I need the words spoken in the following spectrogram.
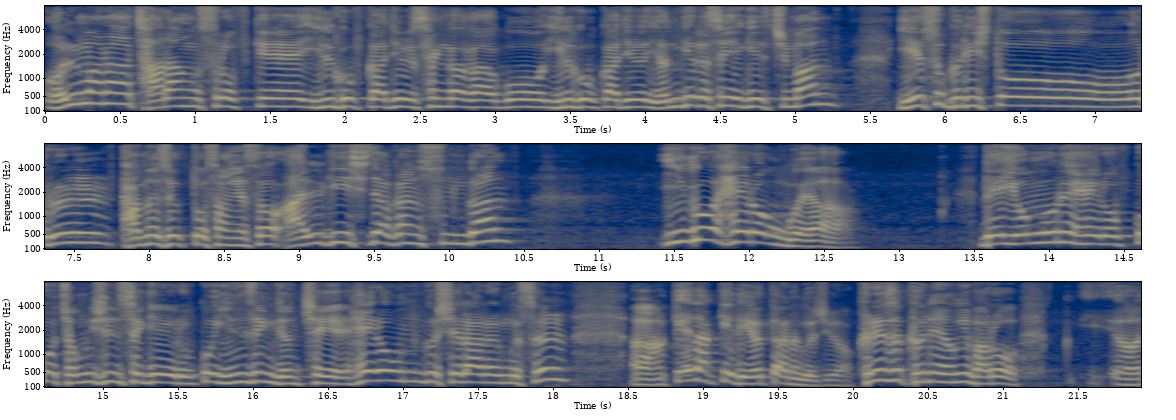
얼마나 자랑스럽게 일곱 가지를 생각하고 일곱 가지를 연결해서 얘기했지만 예수 그리스도를 담에색 도상에서 알기 시작한 순간 이거 해로운 거야. 내 영혼에 해롭고 정신세계에 해롭고 인생 전체에 해로운 것이라는 것을 아, 깨닫게 되었다는 거죠. 그래서 그 내용이 바로 어,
